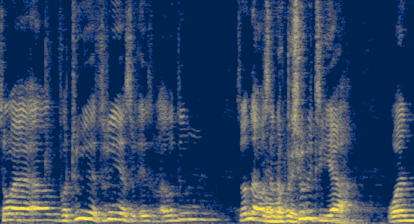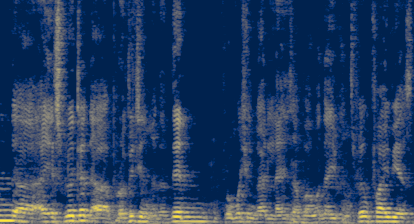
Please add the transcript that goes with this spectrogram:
So uh, for two years, three years, I was doing, so there was an opportunity, yeah. When uh, I exploited uh, provision and the then promotion guidelines about whether you can spend five years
